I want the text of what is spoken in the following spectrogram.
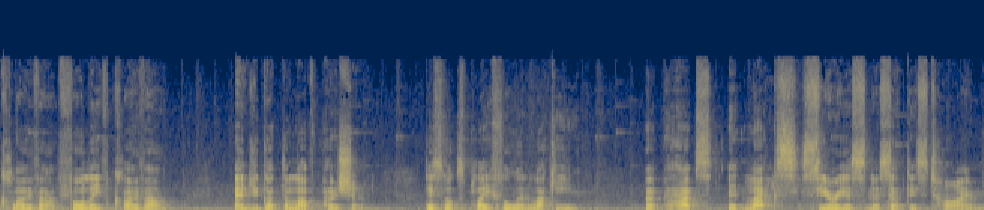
clover, four leaf clover, and you got the love potion. This looks playful and lucky, but perhaps it lacks seriousness at this time.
